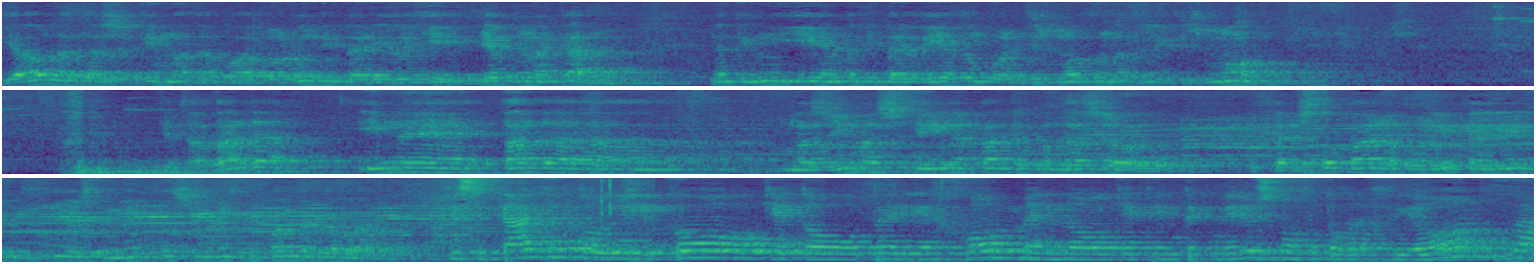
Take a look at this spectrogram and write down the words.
για όλα τα ζητήματα που αφορούν την περιοχή και έχουν να κάνουν με την υγεία, με την παιδεία, τον πολιτισμό, τον αθλητισμό και τα πάντα, είναι πάντα μαζί μας και είναι πάντα κοντά σε όλα. Ευχαριστώ πάρα πολύ. Καλή επιτυχία στην έκθεση. Να είστε πάντα καλά. Φυσικά για το υλικό και το περιεχόμενο και την τεκμηρίωση των φωτογραφιών θα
